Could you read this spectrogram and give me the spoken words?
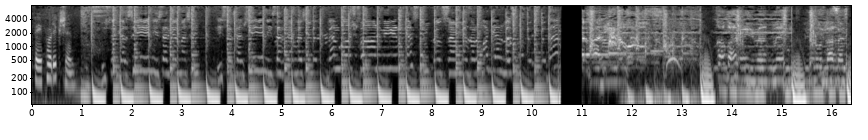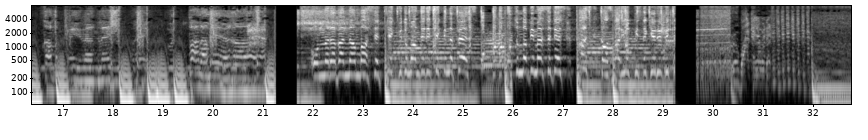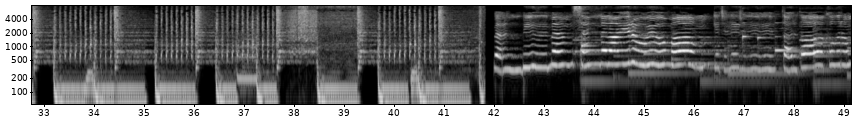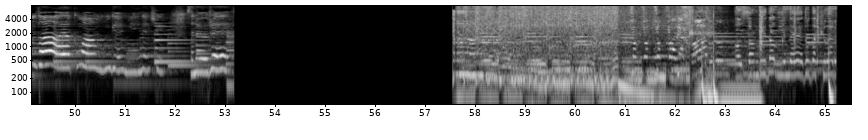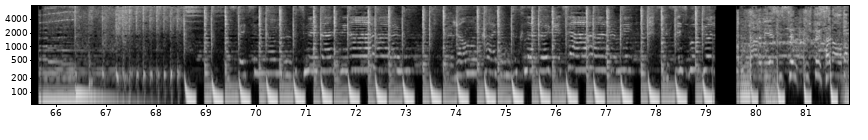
FA Production. İster gelsin ister Onlara benden bahsedecek bir duman dedi çektim nefes. Altımda bir Mercedes. Gaz ver yok bizde geri vites kalırım da yakmam gemileri Sen öğret Alsam bir dal yine dudakları için Düştüysen ağla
